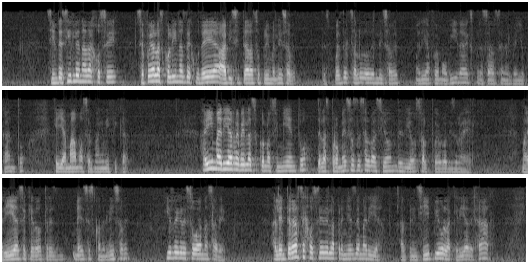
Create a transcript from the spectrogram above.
Sin decirle nada a José, se fue a las colinas de Judea a visitar a su prima Elizabeth. Después del saludo de Elizabeth, María fue movida a expresarse en el bello canto que llamamos el Magnificat. Ahí María revela su conocimiento de las promesas de salvación de Dios al pueblo de Israel. María se quedó tres meses con Elizabeth y regresó a Nazaret. Al enterarse José de la preñez de María, al principio la quería dejar.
